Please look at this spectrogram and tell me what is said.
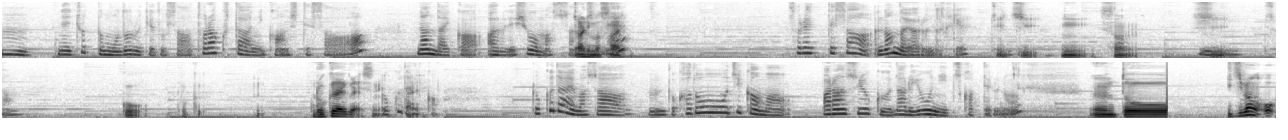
うんねちょっと戻るけどさトラクターに関してさ何台かあるでしょうマスさんちね。ありますはい。それってさ何台あるんだっけ？全部1 2 3 4うん三。5 6 6台ぐらいですね。6台か、6台はさ、うん、と稼働時間はバランスよくなるように使ってるの？うんと一番お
